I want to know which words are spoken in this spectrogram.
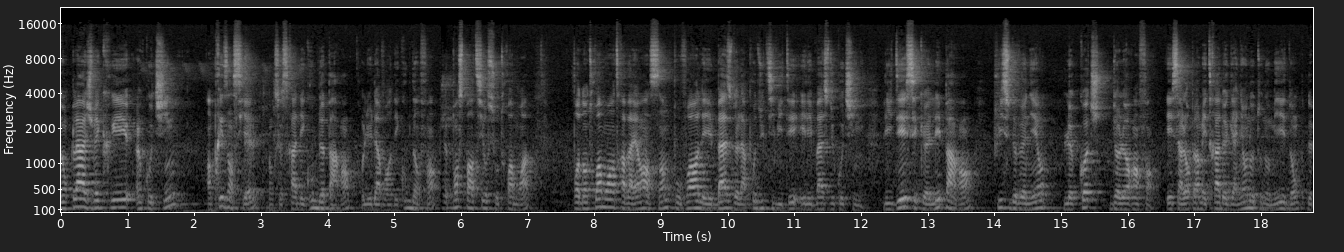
Donc là, je vais créer un coaching en présentiel. Donc ce sera des groupes de parents au lieu d'avoir des groupes d'enfants. Je pense partir sur trois mois. Pendant trois mois, en travaillant ensemble pour voir les bases de la productivité et les bases du coaching. L'idée, c'est que les parents puissent devenir le coach de leur enfant. Et ça leur permettra de gagner en autonomie et donc de,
